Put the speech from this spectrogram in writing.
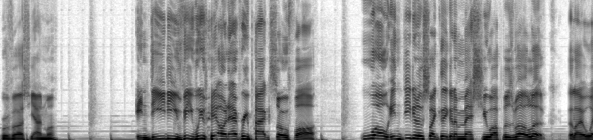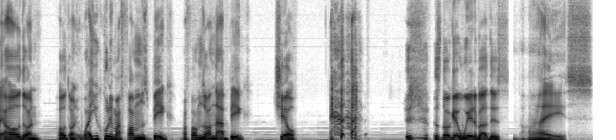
Reverse Yanma. Indeedee V. We've hit on every pack so far. Whoa, indeed, it looks like they're going to mess you up as well. Look. They're like, wait, hold on. Hold on. Why are you calling my thumbs big? My thumbs aren't that big. Chill. Let's not get weird about this. Nice.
